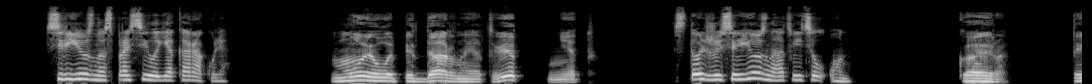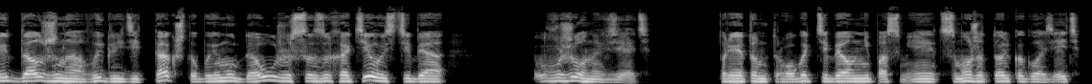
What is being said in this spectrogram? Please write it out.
— серьезно спросила я Каракуля. Мой лапидарный ответ — нет. Столь же серьезно ответил он. «Кайра, ты должна выглядеть так, чтобы ему до ужаса захотелось тебя в жены взять. При этом трогать тебя он не посмеет, сможет только глазеть.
